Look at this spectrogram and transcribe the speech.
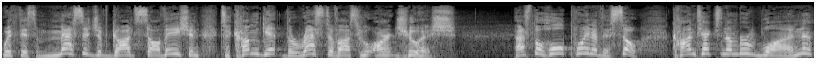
with this message of God's salvation to come get the rest of us who aren't Jewish. That's the whole point of this. So, context number one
